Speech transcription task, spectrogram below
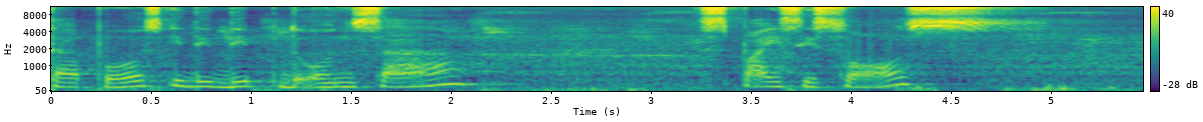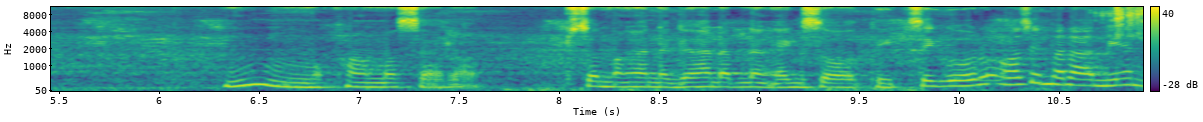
Tapos, ididip doon sa spicy sauce. Hmm, mukhang masarap. Sa mga naghahanap ng exotic. Siguro kasi marami yan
